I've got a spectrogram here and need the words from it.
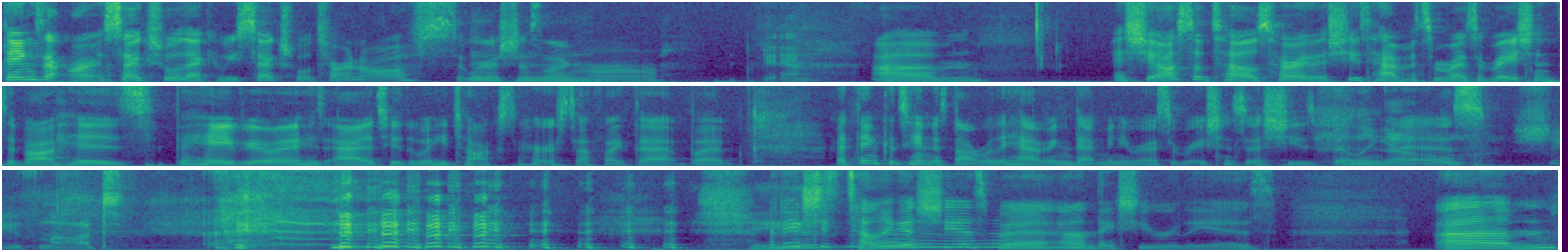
things that aren't sexual that could be sexual turnoffs, where it's just like, oh. Yeah. Um, and she also tells her that she's having some reservations about his behavior, his attitude, the way he talks to her, stuff like that. But I think Katina's not really having that many reservations as she's billing No, it as. she's not. I think she's telling us she is, but I don't think she really is. Um,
